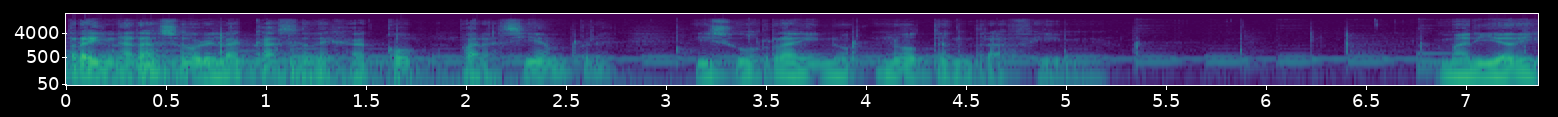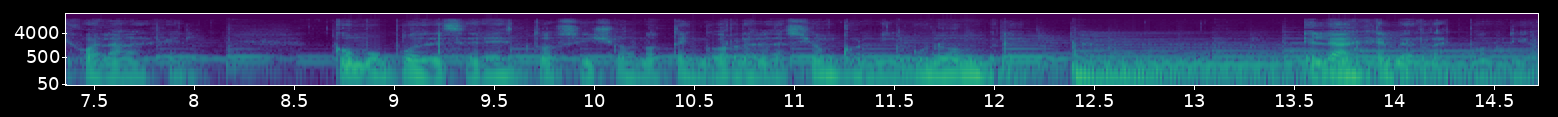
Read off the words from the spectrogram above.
Reinará sobre la casa de Jacob para siempre y su reino no tendrá fin. María dijo al ángel, ¿cómo puede ser esto si yo no tengo relación con ningún hombre? El ángel le respondió,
